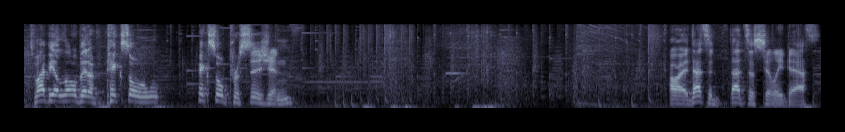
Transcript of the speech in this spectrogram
This might be a little bit of pixel pixel precision. All right, that's a that's a silly death.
